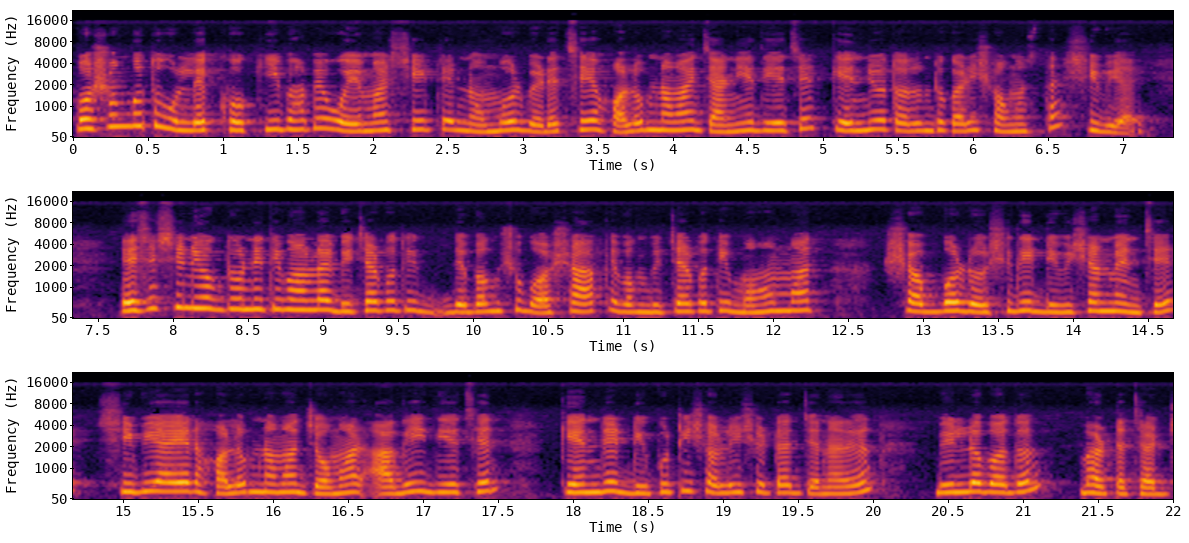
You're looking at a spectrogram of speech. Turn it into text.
প্রসঙ্গত উল্লেখ্য, কীভাবে ওএমআর শিটের নম্বর বেড়েছে হলফনামায় জানিয়ে দিয়েছে কেন্দ্রীয় তদন্তকারী সংস্থা সিবিআই। এসএসসি নিয়োগ দুর্নীতি মামলায় বিচারপতি দেবাংশু বসাক এবং বিচারপতি মোহাম্মদ সব্বর রশিদির ডিভিশন বেঞ্চে সিবিআইয়ের হলফনামা জমার আগেই দিয়েছেন কেন্দ্রের ডেপুটি সলিসিটর জেনারেল বিল্লবদল ভট্টাচার্য।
